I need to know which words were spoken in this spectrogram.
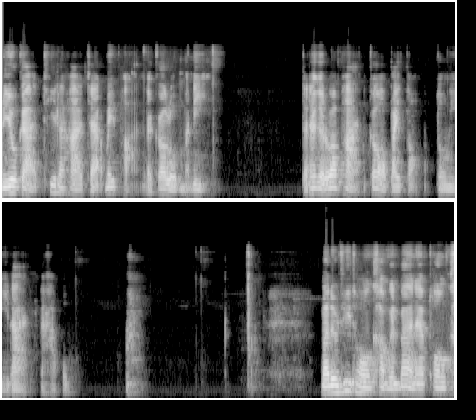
มีโอกาสที่ราคาจะไม่ผ่านแล้วก็ลงมานี่ แต่ถ้าเกิดว่าผ่านก็ไปต่อตรงนี้ได้นะครับผม มาดูที่ทองคำกันบ้างนะครับ ทองค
